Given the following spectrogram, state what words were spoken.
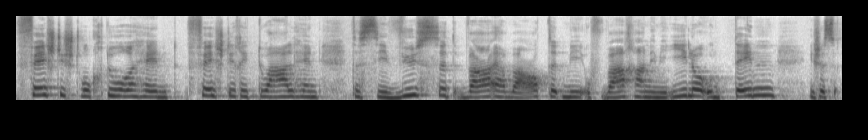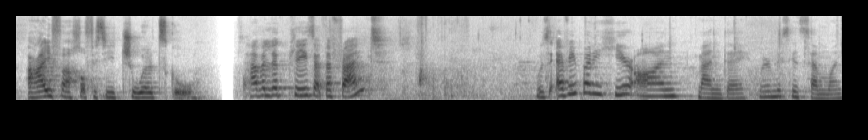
feste Strukturen haben, feste Rituale haben, dass sie wissen, was erwartet mich, auf was kann ich mich einlassen. Und dann ist es einfacher für sie, in die Schule zu gehen. Have a look please at the front. Was everybody here on Monday? We're missing someone.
